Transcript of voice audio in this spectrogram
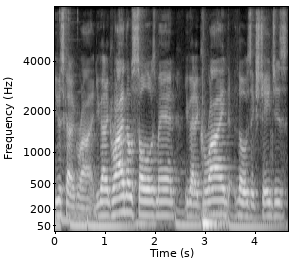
you just got to grind. You got to grind those solos, man. You got to grind those exchanges.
